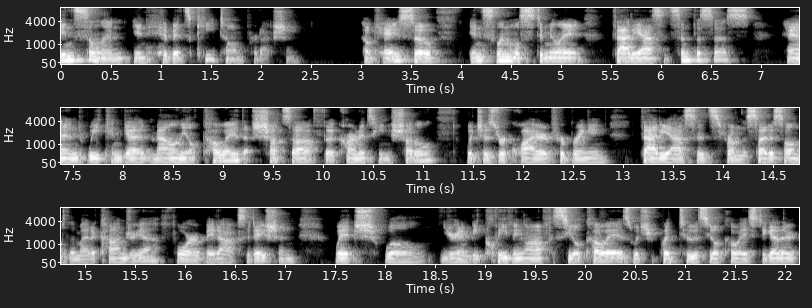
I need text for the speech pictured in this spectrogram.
Insulin inhibits ketone production. Okay, so insulin will stimulate fatty acid synthesis, and we can get malonyl CoA that shuts off the carnitine shuttle, which is required for bringing fatty acids from the cytosol into the mitochondria for beta oxidation, which will you're going to be cleaving off acetyl CoAs, which you put two acetyl CoAs together,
